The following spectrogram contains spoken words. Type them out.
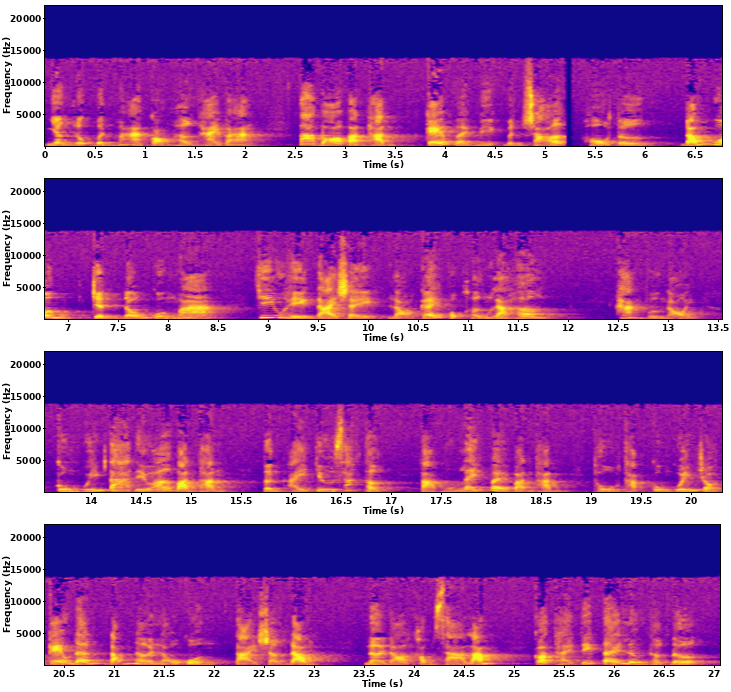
Nhân lúc binh mã còn hơn hai vạn, Ta bỏ Bành Thành, kéo về miệt binh sở. Hồ Tương đóng quân, chỉnh đốn quân mã, Chiêu hiền đại sĩ, lò kế phục hưng là hơn. Hạng vương nói, Cùng quyến ta đều ở Bành Thành Tin ấy chưa xác thực, Ta muốn lấy về Bành Thành, Thu thập cung quyến rồi kéo đến Đóng nơi lỗ quận tại Sơn Đông. Nơi đó không xa lắm, Có thể tiếp tế lương thực được.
